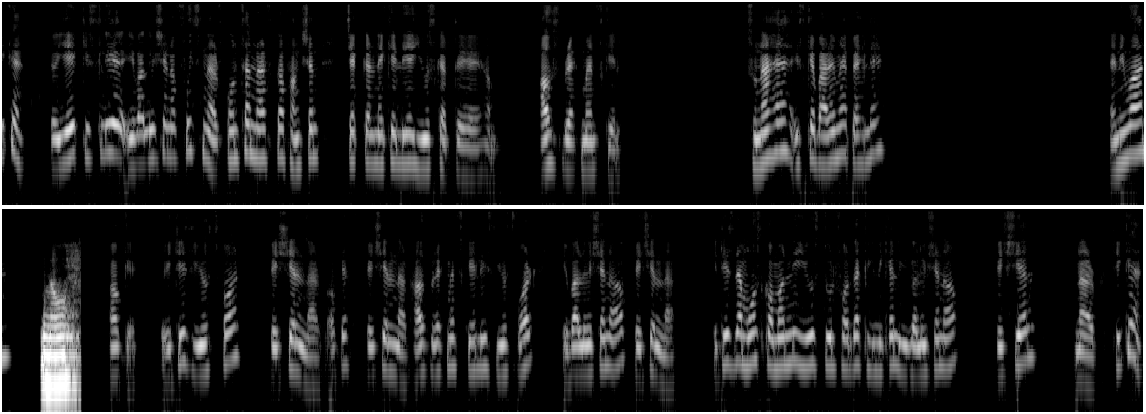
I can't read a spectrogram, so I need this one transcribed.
ठीक है? तो ये किस लिए इवोल्यूशन ऑफ़ विच नर्व कौन सा नर्व का फ़ंक्शन चेक करने के लिए यूज़ करते हैं हम? हाउस ब्रेकमैन स्केल सुना है इसके बारे में पहले? Anyone know okay it is use for facial nerve okay facial nerve House Brackmann scale is use for evaluation of facial nerve it is the most commonly use tool for the clinical evaluation of facial nerve ठीक है?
